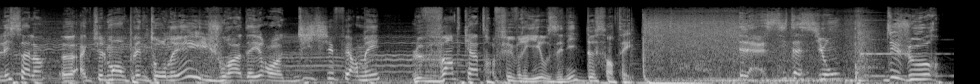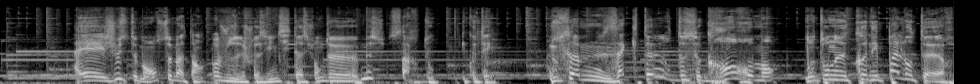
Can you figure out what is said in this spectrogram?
les salles. hein. Actuellement en pleine tournée, il jouera d'ailleurs guichet fermé le 24 février au Zénith de Santé. La citation du jour. Et justement, ce matin, je vous ai choisi une citation de Monsieur Sardou. Écoutez, nous sommes acteurs de ce grand roman dont on ne connaît pas l'auteur.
